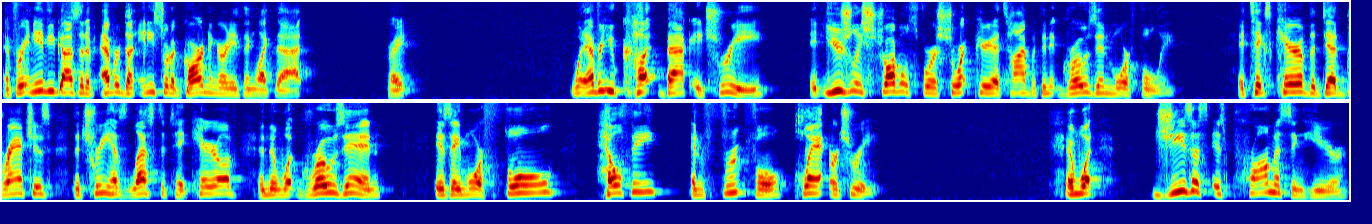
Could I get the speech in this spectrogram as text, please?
And for any of you guys that have ever done any sort of gardening or anything like that, right? Whenever you cut back a tree, it usually struggles for a short period of time, but then it grows in more fully. It takes care of the dead branches. The tree has less to take care of. And then what grows in is a more full, healthy, and fruitful plant or tree. And what Jesus is promising here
